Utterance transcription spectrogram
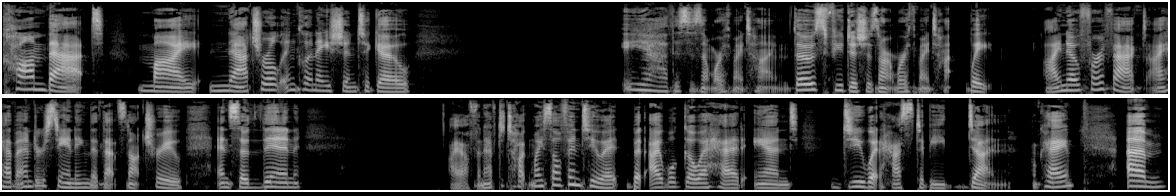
combat my natural inclination to go, yeah, this isn't worth my time. Those few dishes aren't worth my time. Wait, I know for a fact, I have understanding that that's not true. And so then I often have to talk myself into it, but I will go ahead and do what has to be done. Okay. Um,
